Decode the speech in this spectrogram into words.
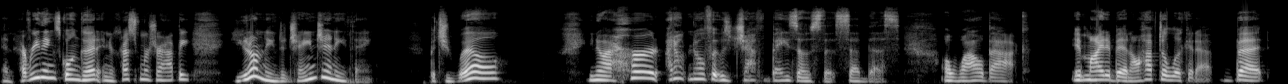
and everything's going good and your customers are happy, you don't need to change anything, but you will. You know, I heard, I don't know if it was Jeff Bezos that said this a while back, it might have been. I'll have to look it up. But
